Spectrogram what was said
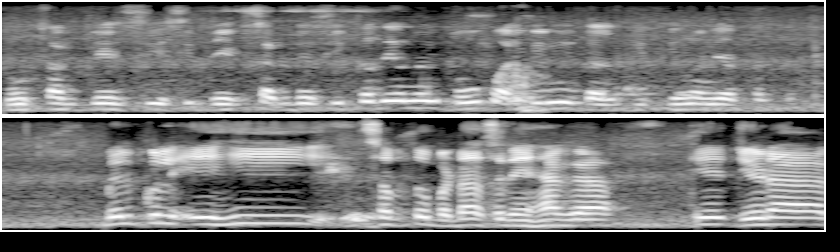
ਸੋਚ ਸਕਦੇ ਸੀ ਅਸੀਂ ਦੇਖ ਸਕਦੇ ਸੀ ਕਦੇ ਉਹਨਾਂ ਦੀ ਦੋ ਪਾਰਟੀ ਨਹੀਂ ਗੱਲ ਕੀਤੀ ਉਹਨਾਂ ਨੇ ਅੱਜ ਤੱਕ। ਬਿਲਕੁਲ ਇਹੀ ਸਭ ਤੋਂ ਵੱਡਾ ਸੁਨੇਹਾ ਗਾ ਕਿ ਜਿਹੜਾ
